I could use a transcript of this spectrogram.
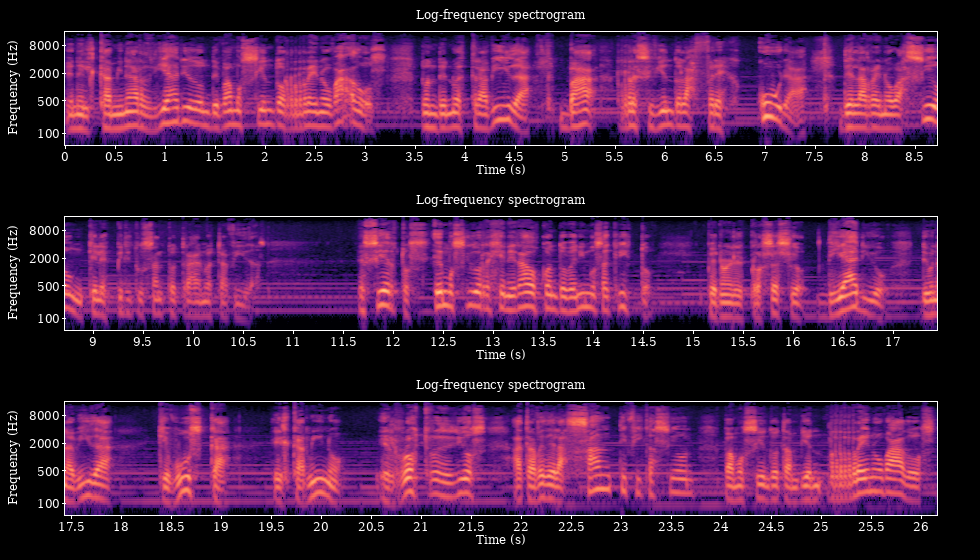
en el caminar diario donde vamos siendo renovados, donde nuestra vida va recibiendo la frescura de la renovación que el Espíritu Santo trae a nuestras vidas. Es cierto, hemos sido regenerados cuando venimos a Cristo, pero en el proceso diario de una vida que busca el camino el rostro de Dios a través de la santificación, vamos siendo también renovados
